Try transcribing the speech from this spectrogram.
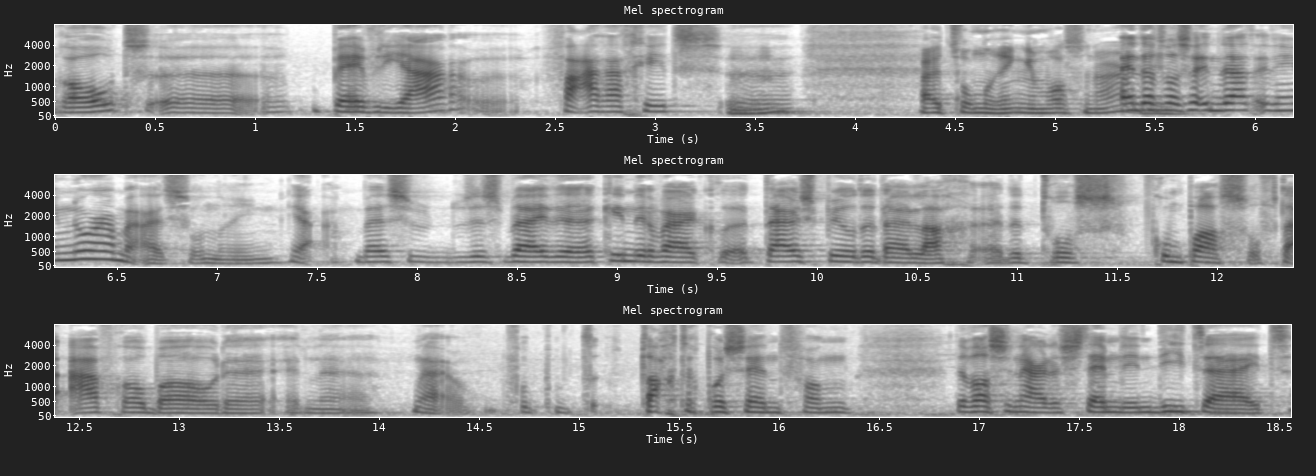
rood, eh PvdA, VARA-gids. Mhm. Uitzondering in Wassenaar? En dat was inderdaad een enorme uitzondering. Ja, dus bij de kinderen waar ik eh, thuis speelde, daar lag eh, de Tros Kompas of de Afrobode. En eh nou, voor 80% van de Wassenaarden stemde in die tijd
